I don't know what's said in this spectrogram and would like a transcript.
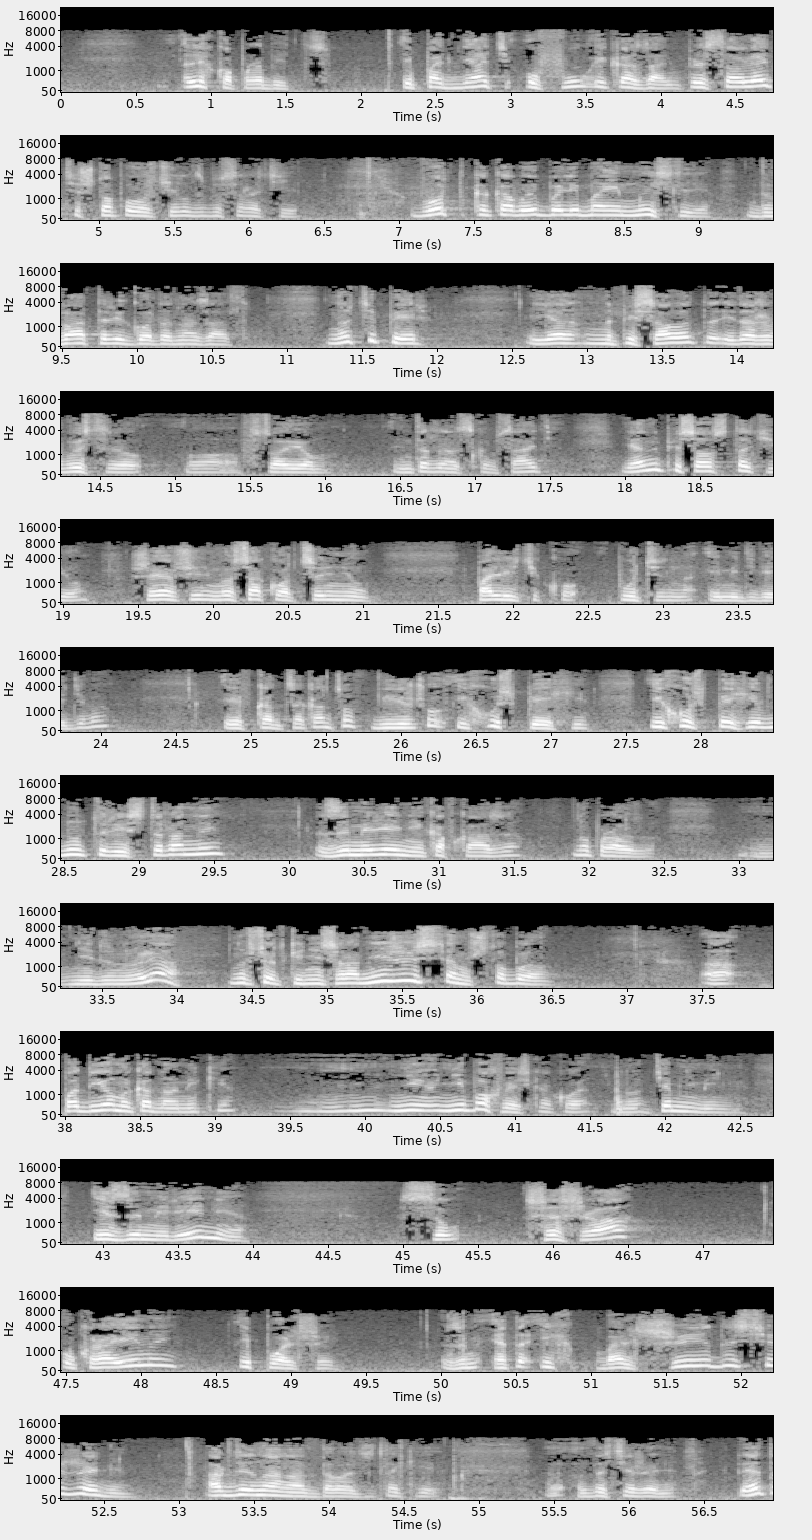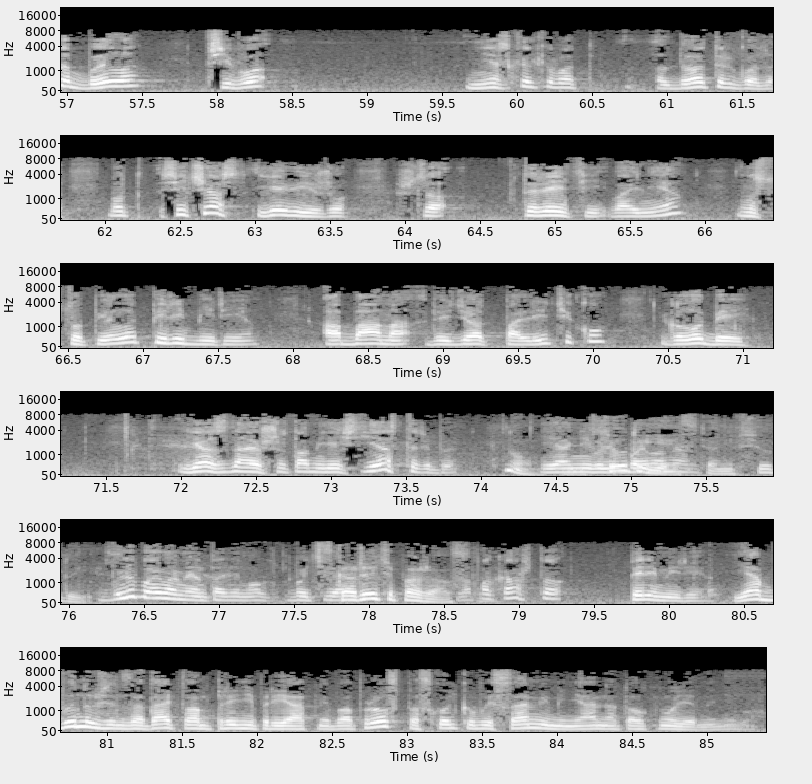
легко пробиться, и поднять Уфу и Казань. Представляете, что получилось бы с Россией? Вот каковы были мои мысли 2-3 года назад – но теперь я написал это и даже выставил в своем интернетском сайте. Я написал статью, что я очень высоко ценю политику Путина и Медведева, и в конце концов вижу их успехи. Их успехи внутри страны, замерение Кавказа, ну, правда, не до нуля, но все-таки не сравнишь с тем, что было. А подъем экономики – не, не бог весь какой, но тем не менее. И замерение с США, Украиной и Польшей. Это их большие достижения. Ордена надо давать за такие э, достижения. Это было всего несколько вот два-три года. Вот сейчас я вижу, что в Третьей войне наступило перемирие. Обама ведет политику голубей. Я знаю, что там есть ястребы, ну, и они в любой есть, момент, они всюду есть. В любой момент они могут быть. Скажите, пожалуйста. Но пока что перемирие. Я вынужден задать вам пренеприятный вопрос, поскольку вы сами меня натолкнули на него.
